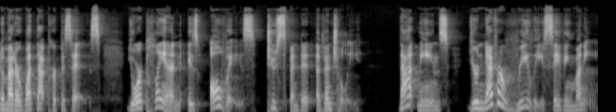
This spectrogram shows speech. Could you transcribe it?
no matter what that purpose is, your plan is always to spend it eventually. That means you're never really saving money.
